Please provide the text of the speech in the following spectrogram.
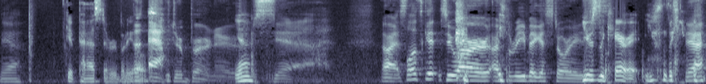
Yeah. get past everybody The else. afterburners. Yeah. Yeah. All right, so let's get to our, our three biggest stories. Use the carrot. Use the carrot.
